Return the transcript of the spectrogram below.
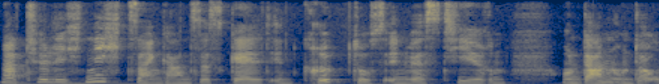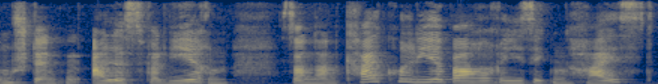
Natürlich nicht sein ganzes Geld in Kryptos investieren und dann unter Umständen alles verlieren, sondern kalkulierbare Risiken heißt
